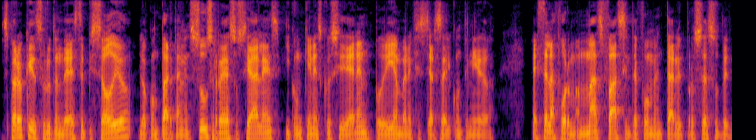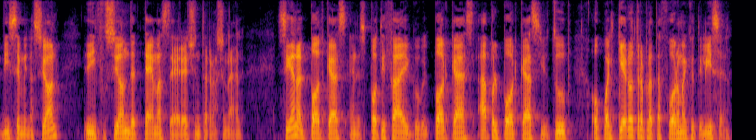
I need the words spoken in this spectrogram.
Espero que disfruten de este episodio, lo compartan en sus redes sociales y con quienes consideren podrían beneficiarse del contenido. Esta es la forma más fácil de fomentar el proceso de diseminación y difusión de temas de derecho internacional. Sigan al podcast en Spotify, Google Podcast, Apple Podcast, YouTube o cualquier otra plataforma que utilicen.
